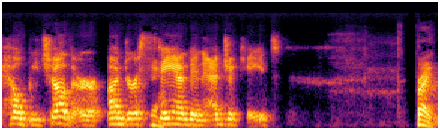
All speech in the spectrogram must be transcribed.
help each other understand yeah. and educate. Right.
